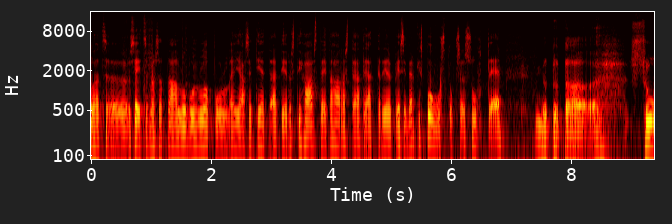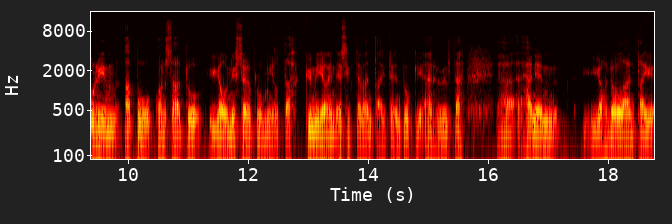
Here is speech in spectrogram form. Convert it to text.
1700-luvun lopulle ja se tietää tietysti haasteita harrastajateatterille esimerkiksi puvustuksen suhteen. No tota, suurin apu on saatu Jouni Söblumilta, Kymijoen esittävän taiteen tuki ryltä. Hänen johdollaan tai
